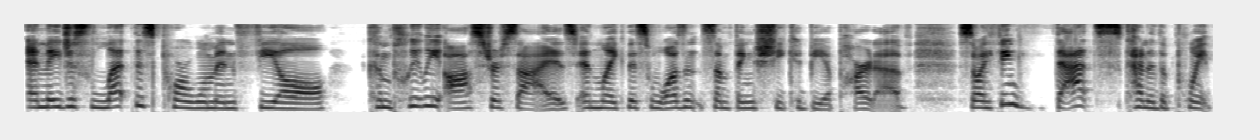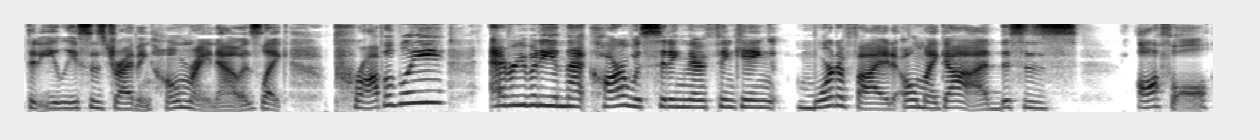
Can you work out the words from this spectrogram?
And they just let this poor woman feel completely ostracized and like this wasn't something she could be a part of. So I think that's kind of the point that Elise is driving home right now is like probably everybody in that car was sitting there thinking mortified, "Oh my god, this is awful."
